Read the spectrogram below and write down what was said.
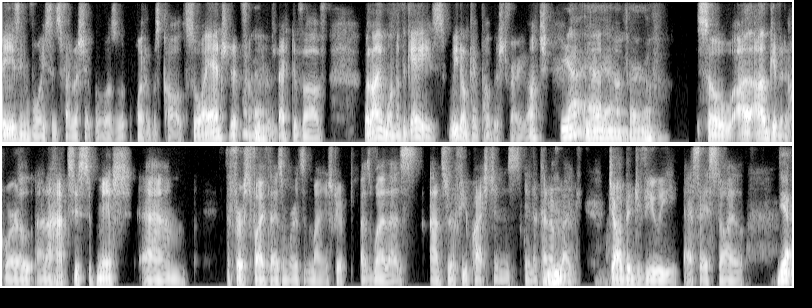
Raising Voices Fellowship was what it was called. So I entered it from the perspective of, well, I'm one of the gays. We don't get published very much yeah, yeah, yeah. Um, fair enough. so I'll, I'll give it a whirl. And I had to submit um, the first 5,000 words of the manuscript, as well as answer a few questions in a kind Mhm. of like job interviewee essay style. Yeah.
